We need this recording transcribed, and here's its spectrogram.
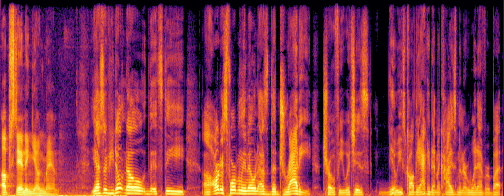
upstanding young man. Yeah, so if you don't know, it's the uh, artist formerly known as the Draddy Trophy, which is you know he's called the academic Heisman or whatever. But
